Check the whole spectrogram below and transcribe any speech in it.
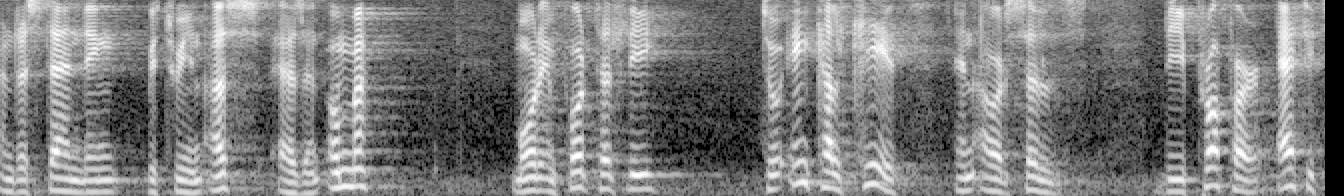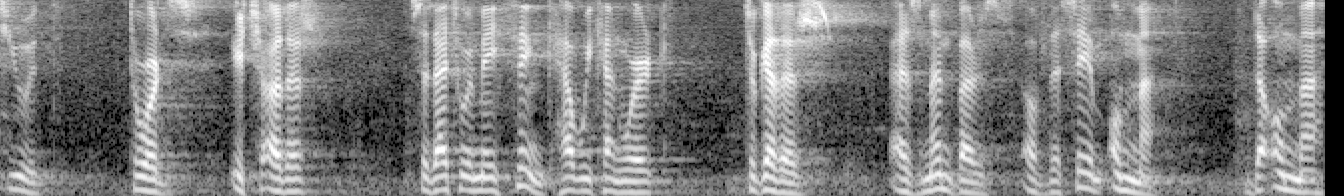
understanding between us as an ummah. More importantly, to inculcate in ourselves the proper attitude towards each other so that we may think how we can work together as members of the same ummah, the ummah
